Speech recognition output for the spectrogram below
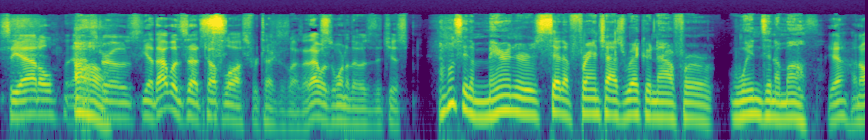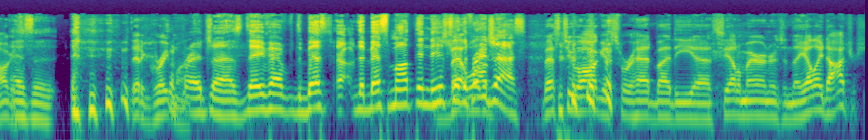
Seattle, Oh. Astros. Yeah, that was a tough loss for Texas last night. That was one of those that just, I want to say the Mariners set a franchise record now for wins in a month yeah, in August. as a, They had a great a month. franchise. They've have the best uh, the best month in the history of the Well, franchise. Best two Augusts were had by the uh, Seattle Mariners and the LA Dodgers.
